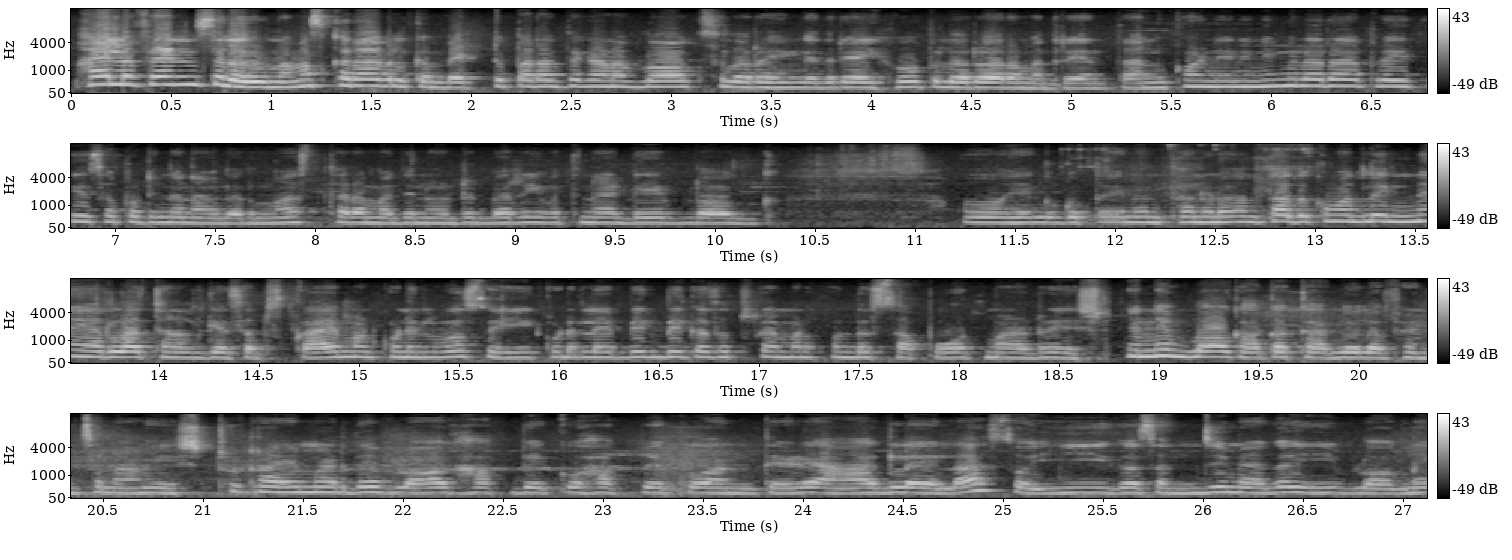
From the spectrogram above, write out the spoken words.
ಹಲೋ ಫ್ರೆಂಡ್ಸ್ ಎಲ್ಲರೂ ನಮಸ್ಕಾರ. ವೆಲ್ಕಮ್ ಬ್ಯಾಕ್ ಟು ಪರಂತೆ ಕಾಣ ಬ್ಲಾಗ್ಸ್ ಎಲ್ಲರೂ ಹೆಂಗದ್ರಿ? ಐ ಹೋಪ್ ಎಲ್ಲರೂ ಆರಾಮದ್ರಿ ಅಂತ ಅನ್ಕೊಂಡಿನಿ. ನಿಮ್ಮೆಲ್ಲರ ಪ್ರೀತಿ ಸಪೋರ್ಟಿಂದ ನಾವೆಲ್ಲರೂ ಮಸ್ತ್ ಆರಾಮದಿ ನೋಡ್ರಿ. ಬರ್ರಿ ಇವತ್ತಿನ ಡೇ ಬ್ಲಾಗ್ ಹೆಂಗೆ ಗೊತ್ತಾ ಏನಂತ ಅದಕ್ಕೆ ಅದಕ್ಕೂ ಮೊದಲು ಇನ್ನೂ ಎಲ್ಲ ಚಾನಲ್ಗೆ ಸಬ್ಸ್ಕ್ರೈಬ್ ಮಾಡ್ಕೊಂಡಿಲ್ವೋ ಸೊ ಈ ಕೂಡಲೇ ಬೇಗ ಬೇಗ ಸಬ್ಸ್ಕ್ರೈಬ್ ಮಾಡ್ಕೊಂಡು ಸಪೋರ್ಟ್ ಮಾಡ್ರಿ. ಎಷ್ಟು ನಿನ್ನೆ ಬ್ಲಾಗ್ ಹಾಕೋಕ್ಕಾಗಲಿಲ್ಲ ಫ್ರೆಂಡ್ಸ್ ನಾನು ಎಷ್ಟು ಟ್ರೈ ಮಾಡಿದೆ ಬ್ಲಾಗ್ ಹಾಕಬೇಕು ಹಾಕಬೇಕು ಅಂತೇಳಿ ಆಗಲೇ ಇಲ್ಲ. ಸೊ ಈಗ ಸಂಜೆ ಮ್ಯಾಗ ಈ ಬ್ಲಾಗ್ನ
